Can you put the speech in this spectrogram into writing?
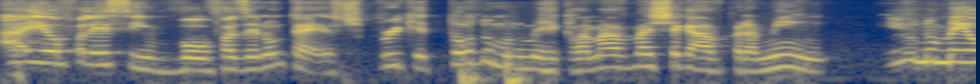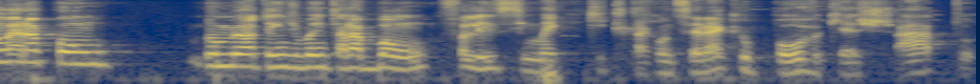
Aí eu falei assim, vou fazer um teste, porque todo mundo me reclamava, mas chegava para mim e no meu era bom, no meu atendimento era bom. Falei assim, mas o que que tá acontecendo? É que o povo aqui é chato?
